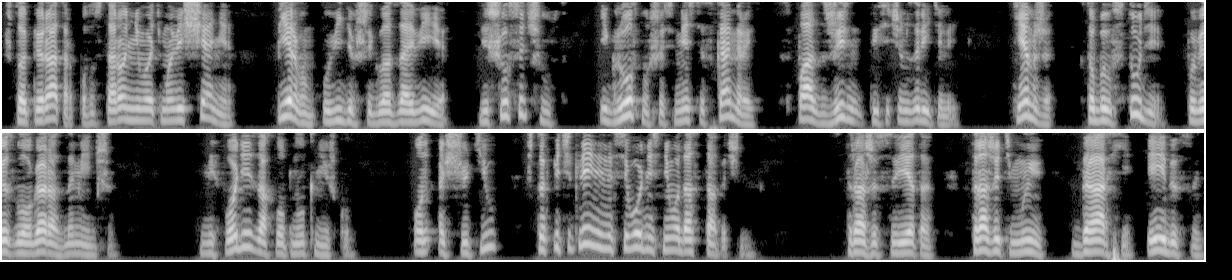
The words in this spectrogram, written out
что оператор потустороннего тьмовещания, первым увидевший глаза Вия, лишился чувств и, грохнувшись вместе с камерой, спас жизнь тысячам зрителей. Тем же, кто был в студии, повезло гораздо меньше. Мефодий захлопнул книжку. Он ощутил, что впечатлений на сегодня с него достаточно. Стражи света, стражи тьмы, дархи, эйдосы.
